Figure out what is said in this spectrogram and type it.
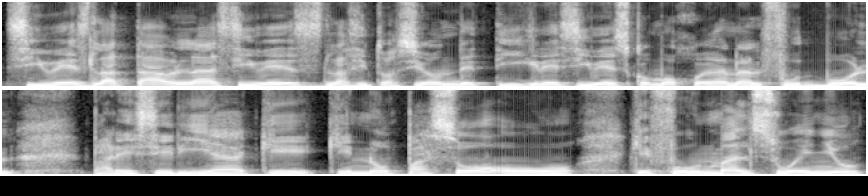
si ves la tabla, si ves la situación de Tigres, si ves cómo juegan al fútbol, parecería que, que, no pasó o que fue un mal sueño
